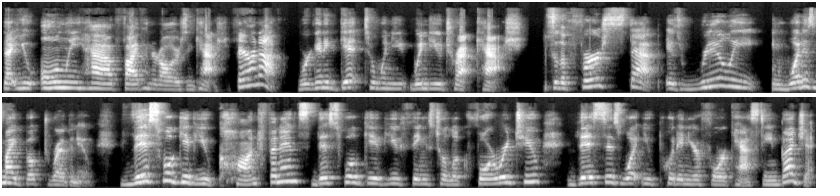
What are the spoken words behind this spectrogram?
that you only have $500 in cash. Fair enough. We're going to get to when you when do you track cash. So the first step is really what is my booked revenue? This will give you confidence. This will give you things to look forward to. This is what you put in your forecasting budget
